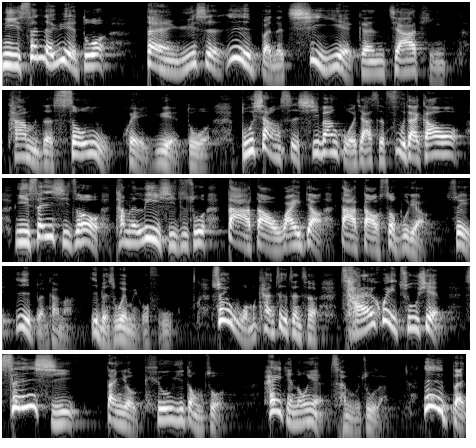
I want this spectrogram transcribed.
你升的越多。等于是日本的企业跟家庭，他们的收入会越多，不像是西方国家是负债高哦。你升息之后，他们的利息支出大到歪掉，大到受不了。所以日本干嘛？日本是为美国服务。所以我们看这个政策才会出现升息，但有 QE 动作，黑田东彦撑不住了。日本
